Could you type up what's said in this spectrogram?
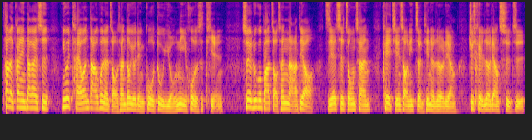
它的概念大概是因为台湾大部分的早餐都有点过度油腻或者是甜。所以，如果把早餐拿掉，直接吃中餐，可以减少你整天的热量，就是可以热量赤字。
